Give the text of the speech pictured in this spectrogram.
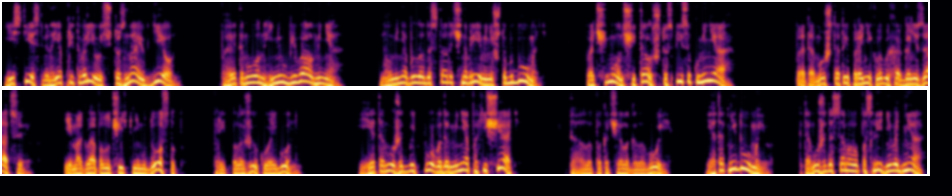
Естественно, я притворилась, что знаю, где он. Поэтому он и не убивал меня. Но у меня было достаточно времени, чтобы думать. Почему он считал, что список у меня? Потому что ты проникла в их организацию и могла получить к нему доступ, предположил Куайгон. И это может быть поводом меня похищать. Тала покачала головой. Я так не думаю. К тому же до самого последнего дня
